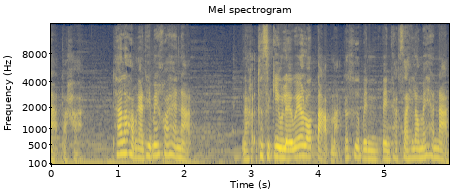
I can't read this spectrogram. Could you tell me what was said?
นัดอะค่ะ ถ้าเราทำงานที่ไม่ค่อยถนัดนะคะคือ skill level เราต่ำอะก็คือเป็นเป็นทักษะที่เราไม่ถนัด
